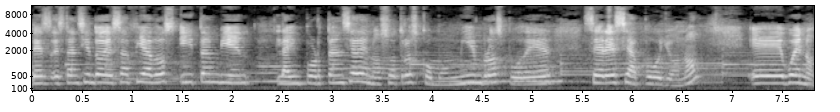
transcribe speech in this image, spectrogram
están siendo desafiados y también la importancia de nosotros como miembros poder ser ese apoyo, ¿no? Eh, bueno,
